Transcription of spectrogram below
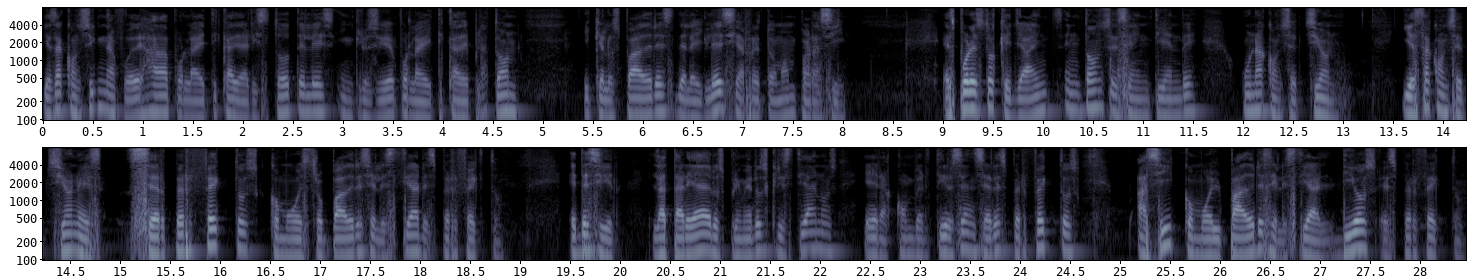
y esa consigna fue dejada por la ética de Aristóteles, inclusive por la ética de Platón, y que los padres de la Iglesia retoman para sí. Es por esto que ya entonces se entiende una concepción, y esta concepción es ser perfectos como vuestro Padre Celestial es perfecto. Es decir, la tarea de los primeros cristianos era convertirse en seres perfectos, así como el Padre Celestial, Dios es perfecto.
